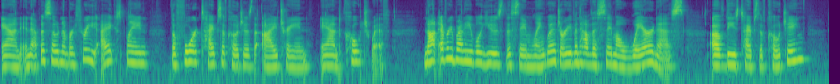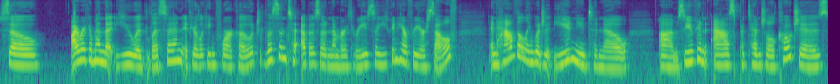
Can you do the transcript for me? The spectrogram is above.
And in episode number three, I explain the four types of coaches that I train and coach with. Not everybody will use the same language or even have the same awareness of these types of coaching. So I recommend that you would listen if you're looking for a coach. Listen to episode number three so you can hear for yourself and have the language that you need to know um, so you can ask potential coaches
